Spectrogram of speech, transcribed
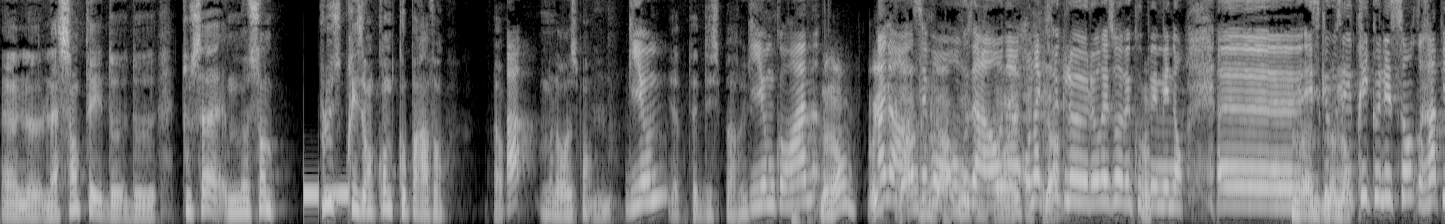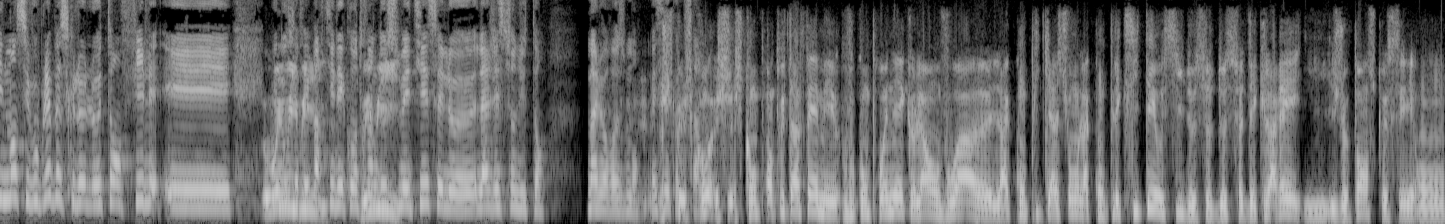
la santé, de, tout ça me semble plus pris en compte qu'auparavant ah Malheureusement. Guillaume Il a peut-être disparu. Guillaume Coran Non, non. Oui, ah non, c'est bon, on, vous a, on a, cru que le, réseau avait coupé, mais non. Euh, est-ce que vous avez pris connaissance, rapidement s'il vous plaît, parce que le, temps file et, nous, ça fait partie des contraintes de ce métier, c'est la gestion du temps malheureusement. Mais c'est comme ça. Je, comprends tout à fait, mais vous comprenez que là, on voit euh, la complication, la complexité aussi de se, de se déclarer. Je pense que c'est, on,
